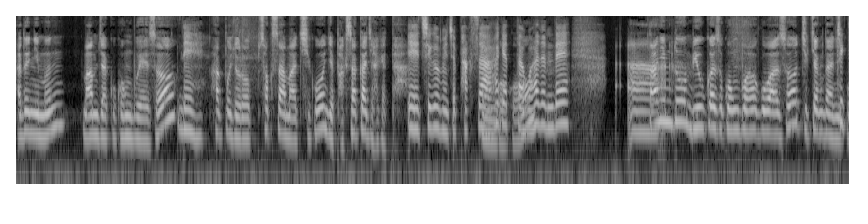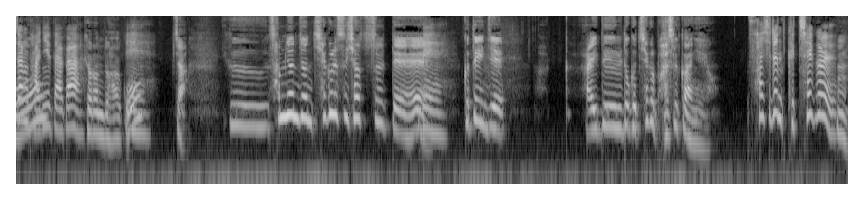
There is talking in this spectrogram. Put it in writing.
아드님은 마음 잡고 공부해서 네. 학부 졸업 석사 마치고 이제 박사까지 하겠다. 예, 지금 이제 박사 하겠다고 거고. 하는데 아, 따님도 미국 가서 공부하고 와서 직장 다니고 직장 다니다가 결혼도 하고 예. 자, 그 3년 전 책을 쓰셨을 때 네. 그때 이제 아이들도 그 책을 봤을 거 아니에요. 사실은 그 책을 응.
